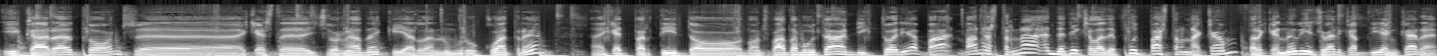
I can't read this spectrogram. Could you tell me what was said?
i que ara, doncs, eh, aquesta jornada, que ja és la número 4, aquest partit do, doncs, va debutar en victòria. Va, van estrenar, hem de dir que la de fut va estrenar camp, perquè no havia jugat cap dia encara.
